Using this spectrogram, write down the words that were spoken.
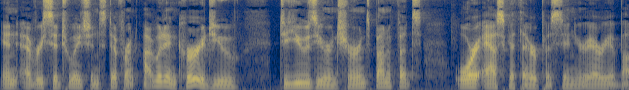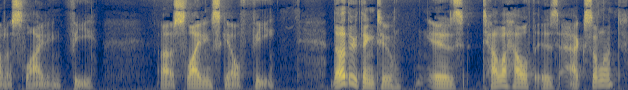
and every situation's different, I would encourage you to use your insurance benefits or ask a therapist in your area about a sliding fee, a sliding scale fee. The other thing too is telehealth is excellent,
